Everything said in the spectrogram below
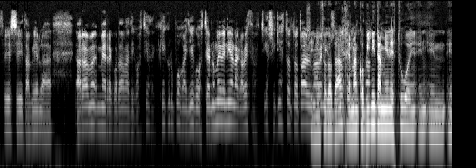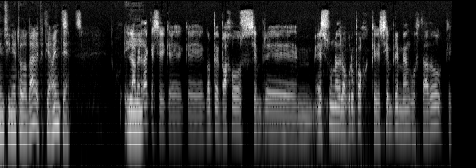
Sí, sí, también la... Ahora me, recordaba, digo, hostia, ¿de qué grupo gallego? Hostia, no me venía en la cabeza. Hostia, Siniestro Total. Siniestro Total. Siniestro Germán Total. Copini también estuvo en, en, en- Siniestro Total, efectivamente. La Y- verdad que sí, que, que Golpes Bajos siempre mm, es uno de los grupos que siempre me han gustado, que,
